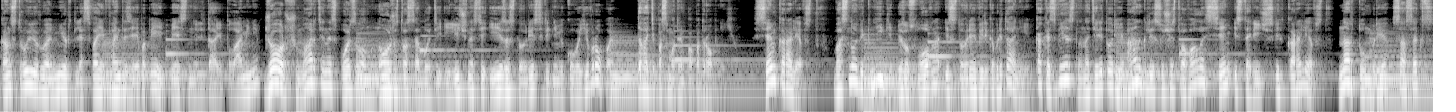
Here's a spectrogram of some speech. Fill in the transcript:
Конструируя мир для своей фэнтези-эпопеи «Песни льда и пламени», Джордж Мартин использовал множество событий и личностей из истории средневековой Европы. Давайте посмотрим поподробней. Семь королевств. В основе книги, безусловно, история Великобритании. Как известно, на территории Англии существовало семь исторических королевств. Нортумбрия, Сассекс,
